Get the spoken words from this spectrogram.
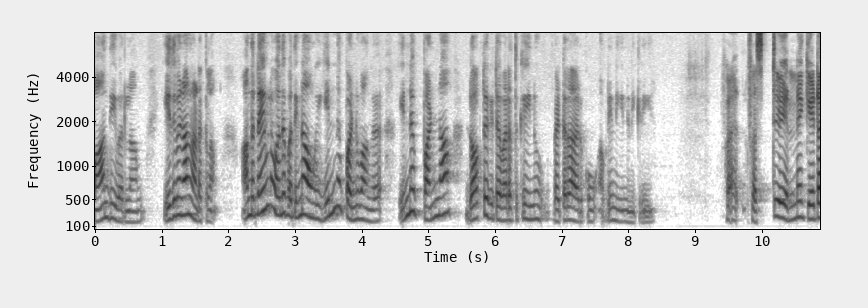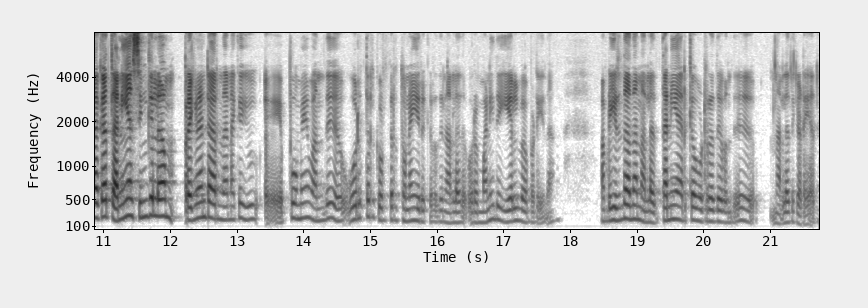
வாந்தி வரலாம் எது வேணாலும் நடக்கலாம். அந்த டைமில் வந்து பார்த்திங்கன்னா அவங்க என்ன பண்ணுவாங்க? என்ன பண்ணால் டாக்டர் வரத்துக்கு வரதுக்கு இன்னும் பெட்டராக இருக்கும் அப்படின்னு நீங்கள் நினைக்கிறீங்க? ஃபஸ்ட்டு என்ன கேட்டாக்கா தனியாக சிங்கிளாக ப்ரெக்னெண்ட்டாக இருந்தானாக்கா யூ எப்போவுமே வந்து ஒருத்தருக்கு ஒருத்தர் துணை இருக்கிறது நல்லது. ஒரு மனித இயல்பு அப்படி தான் அப்படி இருந்தால் தான் நல்லது. தனியாக இருக்க விடுறது வந்து நல்லது கிடையாது.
